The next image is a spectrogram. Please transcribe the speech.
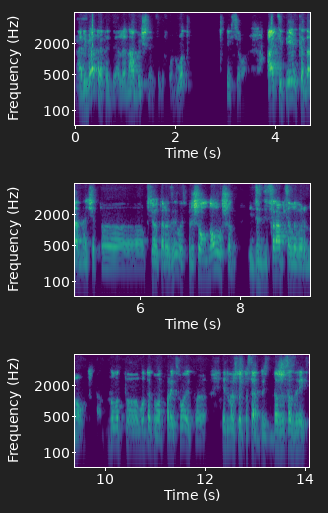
А ребята это делали на обычные телефоны. Вот и все. А теперь, когда, значит, э, все это развилось, пришел Notion и дисраптил Evernote. Ну вот, э, вот это вот происходит, э, это происходит постоянно. То есть даже созреть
